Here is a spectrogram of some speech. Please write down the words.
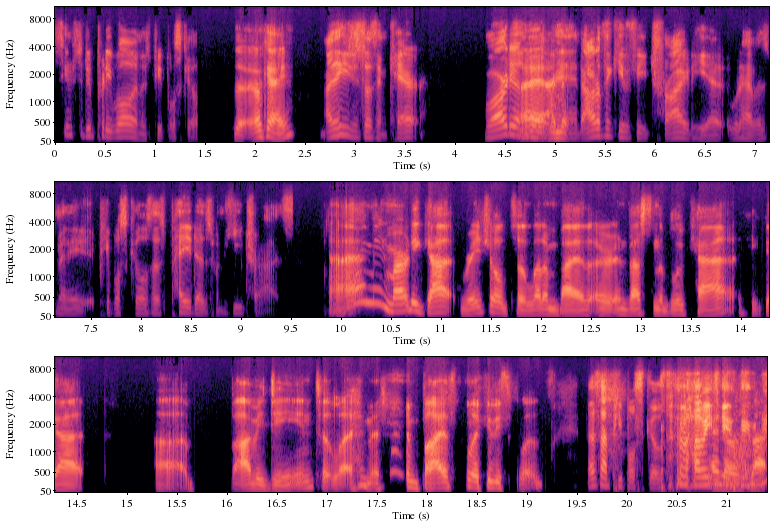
seems to do pretty well in his people skill. The- Okay. I think he just doesn't care. Marty on the I- other I mean- hand, I don't think if he tried, he would have as many people skills as Petty does when he tries. I mean, Marty got Rachel to let him buy the- or invest in the blue cat. He got uh, Bobby Dean to let him buy the lickety splits. That's not people skills. Bobby I know Dean. not.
